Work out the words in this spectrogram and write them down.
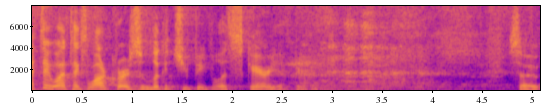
I tell you what, it takes a lot of courage to look at you people. It's scary up here. So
